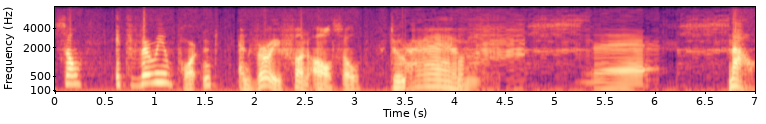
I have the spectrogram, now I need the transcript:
So, it's very important and very fun also to. Now,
